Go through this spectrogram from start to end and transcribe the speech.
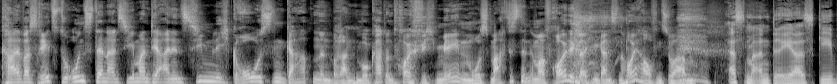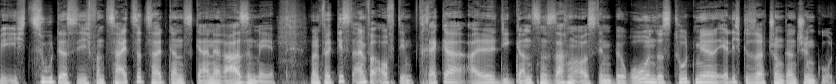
Karl, was rätst du uns denn als jemand, der einen ziemlich großen Garten in Brandenburg hat und häufig mähen muss? Macht es denn immer Freude, gleich einen ganzen Heuhaufen zu haben? Erstmal, Andreas, gebe ich zu, dass ich von Zeit zu Zeit ganz gerne Rasen mähe. Man vergisst einfach auf dem Trecker all die ganzen Sachen aus dem Büro und das tut mir ehrlich gesagt schon ganz schön gut.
